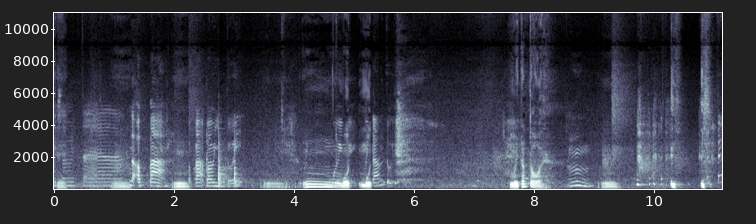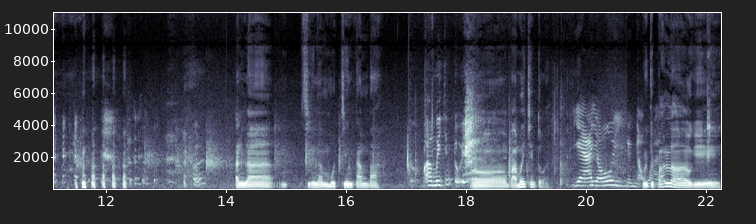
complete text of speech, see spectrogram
Ok. Kamsamita Ừ. nó ập bà Ừ. ập bà bao nhiêu tuổi Ừ. 10, một một 18 tuổi 18 tuổi. Ừ. anh là sinh năm 1983 39 tuổi. Ờ 39 tuổi. Già rồi đừng nhậu cái bán là rồi gì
